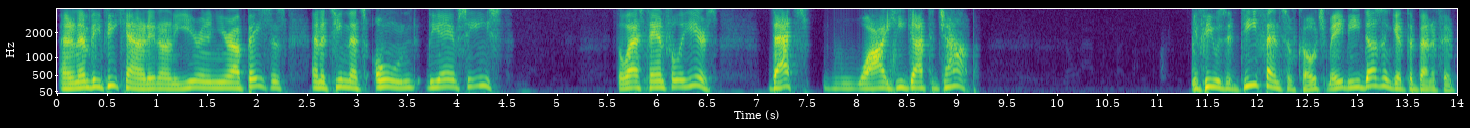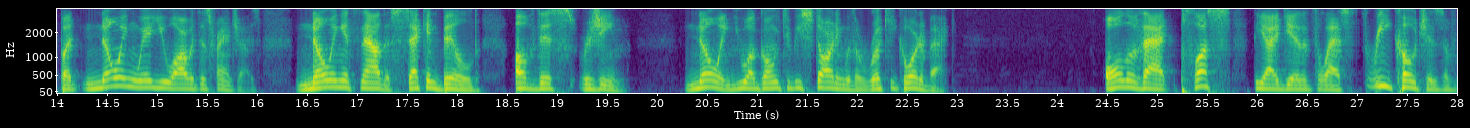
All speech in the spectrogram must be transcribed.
and an MVP candidate on a year in and year out basis, and a team that's owned the AFC East the last handful of years. That's why he got the job. If he was a defensive coach, maybe he doesn't get the benefit, but knowing where you are with this franchise, knowing it's now the second build of this regime, knowing you are going to be starting with a rookie quarterback, all of that, plus the idea that the last three coaches have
